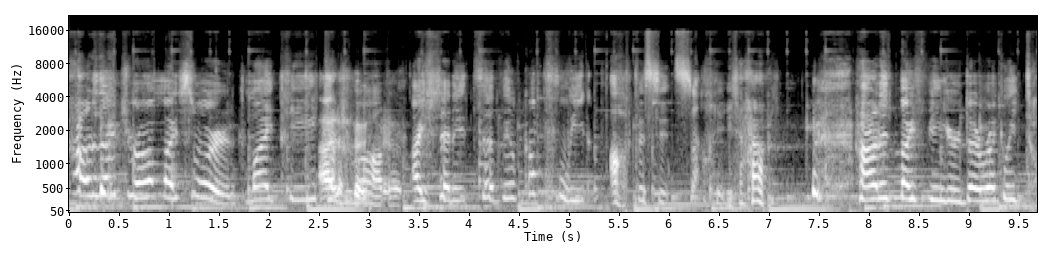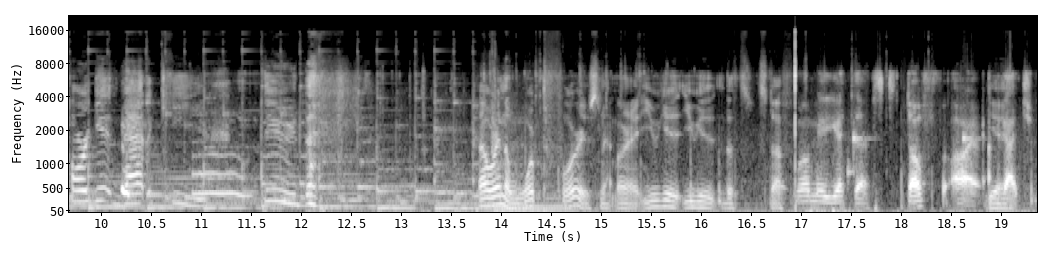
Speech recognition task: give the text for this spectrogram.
How did I drop my sword? My key I to don't know. I set it to the complete opposite side. How? How did my finger directly target that key? Dude, that... Oh, we're in the warped forest map. Alright, you get you get the stuff. Want me to get the stuff? Alright, Yeah. I got you.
